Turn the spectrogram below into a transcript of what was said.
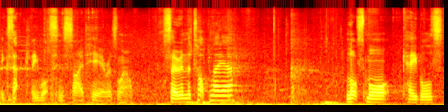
exactly what's inside here as well. So in the top layer, lots more cables.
